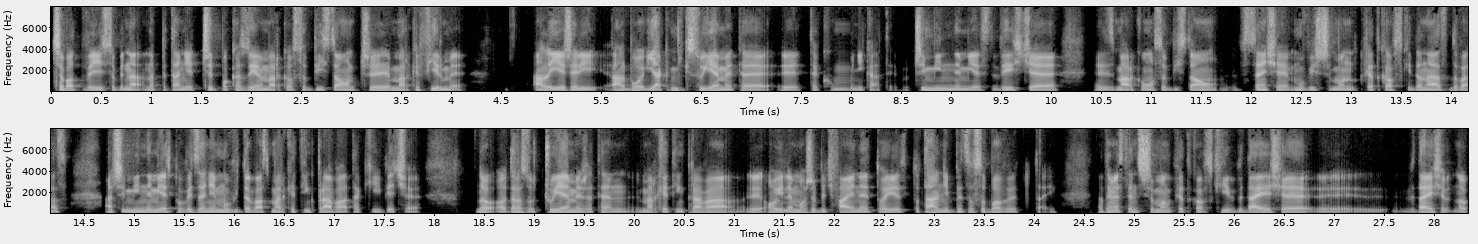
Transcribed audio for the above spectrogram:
trzeba odpowiedzieć sobie na, na pytanie, czy pokazujemy markę osobistą, czy markę firmy. Ale jeżeli, albo jak miksujemy te, y, te komunikaty. Czym innym jest wyjście z marką osobistą, w sensie mówisz Szymon Kwiatkowski do nas, do was, a czym innym jest powiedzenie, mówi do was marketing prawa, taki wiecie, no od razu czujemy, że ten marketing prawa, y, o ile może być fajny, to jest totalnie bezosobowy tutaj. Natomiast ten Szymon Kwiatkowski wydaje się, y, wydaje się, no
